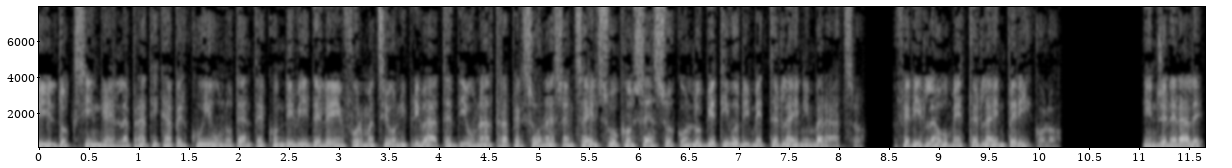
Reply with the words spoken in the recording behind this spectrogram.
Il doxing è la pratica per cui un utente condivide le informazioni private di un'altra persona senza il suo consenso con l'obiettivo di metterla in imbarazzo, ferirla o metterla in pericolo. In generale,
